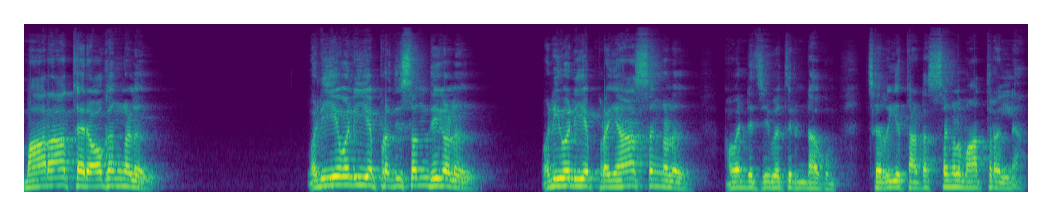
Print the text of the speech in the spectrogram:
മാറാത്ത രോഗങ്ങൾ വലിയ വലിയ പ്രതിസന്ധികൾ വലിയ വലിയ പ്രയാസങ്ങൾ അവന്റെ ജീവിതത്തിലുണ്ടാകും ചെറിയ തടസ്സങ്ങൾ മാത്രമല്ല.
